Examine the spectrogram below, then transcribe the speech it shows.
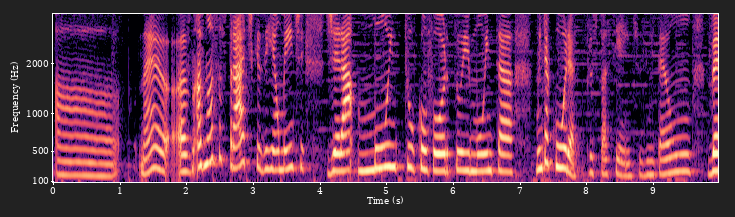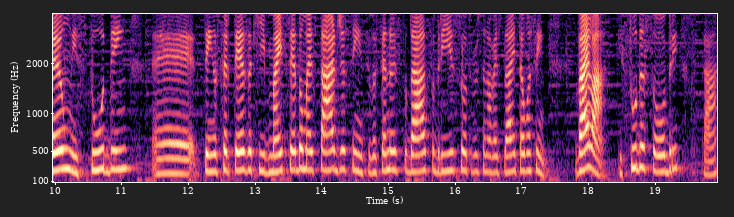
a, né, as, as nossas práticas e realmente gerar muito conforto e muita, muita cura para os pacientes. Então, vão, estudem. É, tenho certeza que mais cedo ou mais tarde, assim, se você não estudar sobre isso, outro profissional vai estudar. Então, assim, vai lá, estuda sobre, tá?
